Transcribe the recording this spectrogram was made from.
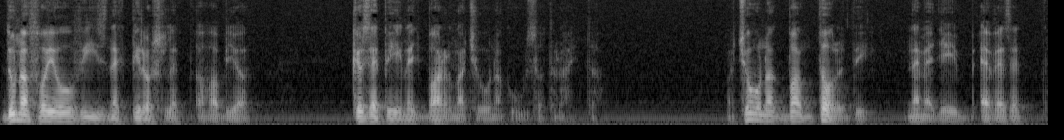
Duna folyó víznek piros lett a habja, közepén egy barna csónak úszott rajta. A csónakban Toldi, nem egyéb evezett,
